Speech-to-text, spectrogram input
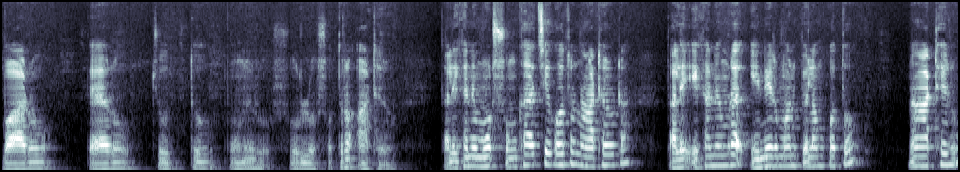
বারো, তেরো, চোদ্দ, পনেরো, ষোলো, সতেরো, আঠেরো। তাহলে এখানে মোট সংখ্যা আছে কত না আঠেরোটা? তাহলে এখানে আমরা এনের মান পেলাম কত? না আঠেরো।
